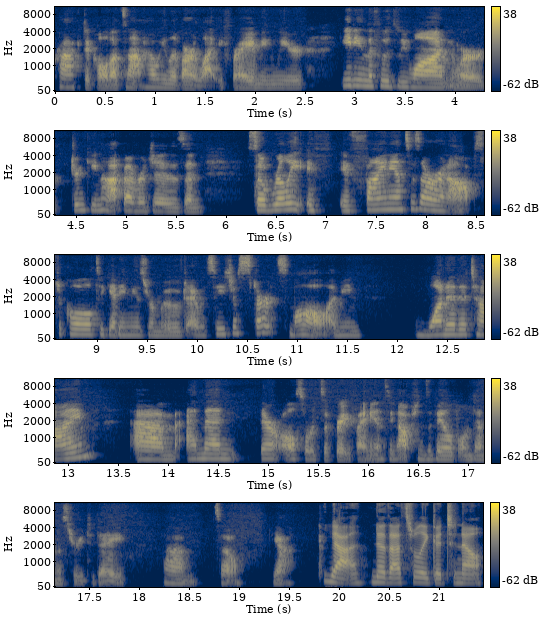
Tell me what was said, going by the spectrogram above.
practical. That's not how we live our life, right? I mean, we're eating the foods we want, and we're drinking hot beverages, and so really, if if finances are an obstacle to getting these removed, I would say just start small. I mean, one at a time, um, and then there are all sorts of great financing options available in dentistry today. Um, so yeah. Yeah, no, that's really good to know.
